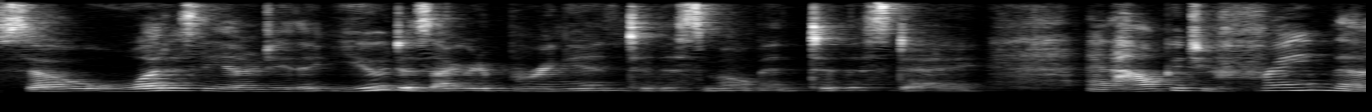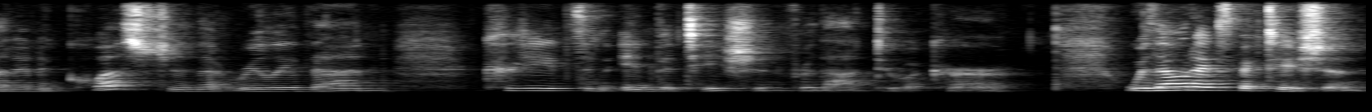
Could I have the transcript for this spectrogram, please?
So, what is the energy that you desire to bring into this moment, to this day? And how could you frame that in a question that really then creates an invitation for that to occur without expectation.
